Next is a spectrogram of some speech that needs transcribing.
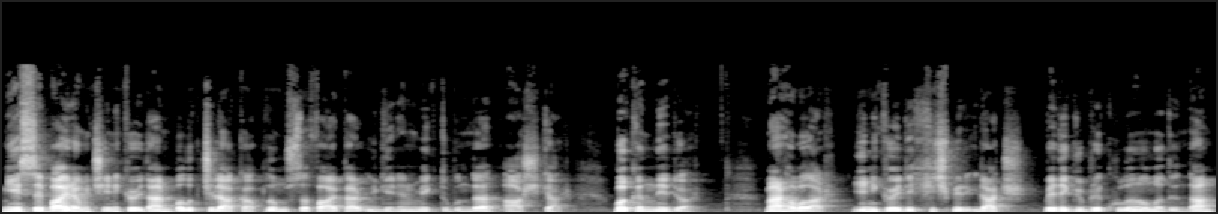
Niyesi Bayramiç Yeniköy'den balıkçı lakaplı Mustafa Alper Ülgen'in mektubunda aşikar. Bakın ne diyor. Merhabalar, Yeniköy'de hiçbir ilaç ve de gübre kullanılmadığından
